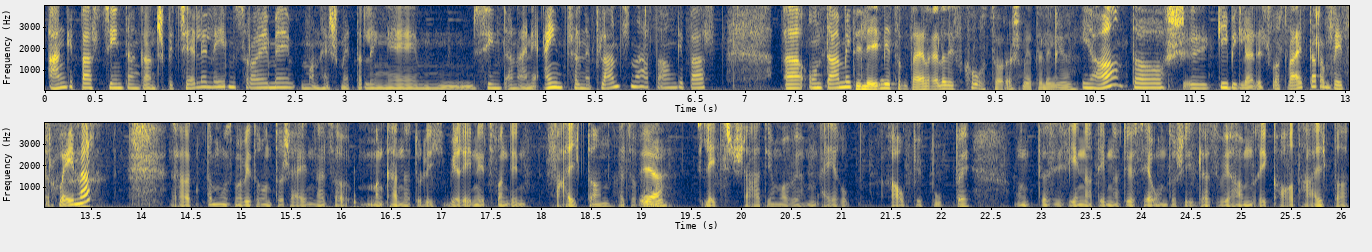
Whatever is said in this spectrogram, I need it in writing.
angepasst sind an ganz spezielle Lebensräume. Manche Schmetterlinge hm, sind an eine einzelne Pflanzenart angepasst. Äh, und damit Die leben jetzt zum Teil relativ kurz, oder Schmetterlinge? Ja, da äh, gebe ich gleich das Wort weiter an Peter Huemer. Äh, da muss man wieder unterscheiden. Also man kann natürlich, wir reden jetzt von den Faltern, also vom ja. Letztstadium, aber wir haben eine Raupe, Puppe und das ist je nachdem natürlich sehr unterschiedlich. Also wir haben Rekordhalter,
